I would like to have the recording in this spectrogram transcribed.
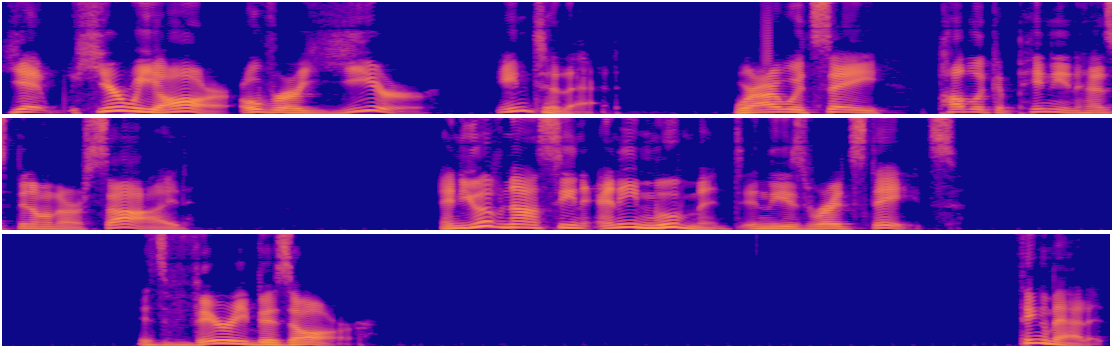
Yet here we are, over a year into that, where I would say public opinion has been on our side, and you have not seen any movement in these red states. It's very bizarre. Think about it.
